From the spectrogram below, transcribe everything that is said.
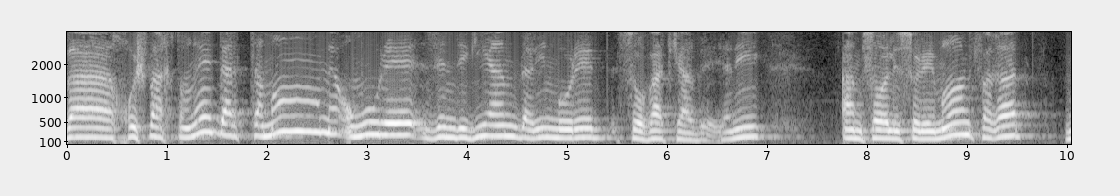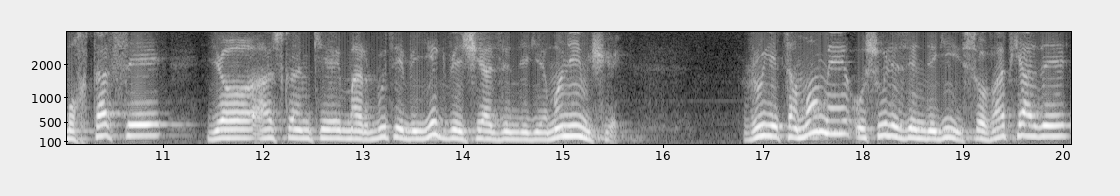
و خوشبختانه در تمام امور زندگی هم در این مورد صحبت کرده. یعنی امثال سلیمان فقط مختص یا از کنم که مربوط به یک وجهی از زندگی ما نمیشه. روی تمام اصول زندگی صحبت کرده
